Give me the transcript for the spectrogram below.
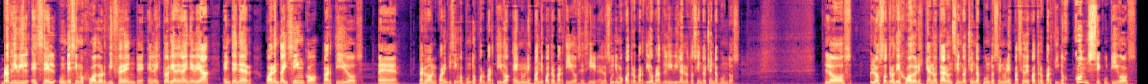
Bradley Bill es el undécimo jugador diferente en la historia de la NBA en tener 45 partidos, eh, perdón, 45 puntos por partido en un span de 4 partidos. Es decir, en los últimos 4 partidos Bradley Bill anotó 180 puntos. Los, los otros 10 jugadores que anotaron 180 puntos en un espacio de 4 partidos consecutivos,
